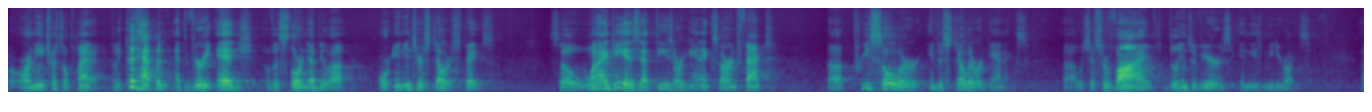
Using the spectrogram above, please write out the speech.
or on any terrestrial planet, but it could happen at the very edge of the solar nebula or in interstellar space. So one idea is that these organics are in fact uh, pre-solar interstellar organics, uh, which have survived billions of years in these meteorites. Uh,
